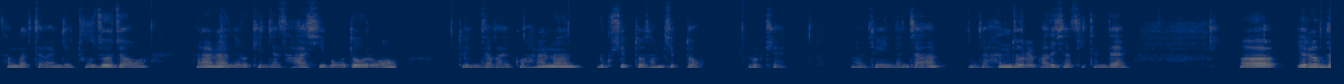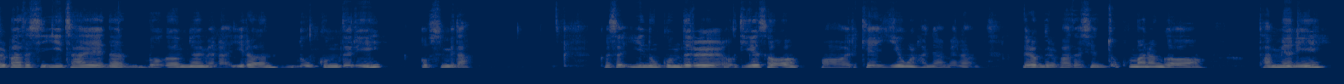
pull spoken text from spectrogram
삼각자가 이제 두 조죠. 하나는 이렇게 이제 45도로 된 자가 있고 하나는 60도 30도 이렇게 어, 되어 있는 자 이제 한 조를 받으셨을 텐데 어, 여러분들 받으신 이 자에는 뭐가 없냐면 이런 눈금들이 없습니다. 그래서 이 눈금들을 어디에서 어, 이렇게 이용을 하냐면은 여러분들 받으신 조그만한 거 단면이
